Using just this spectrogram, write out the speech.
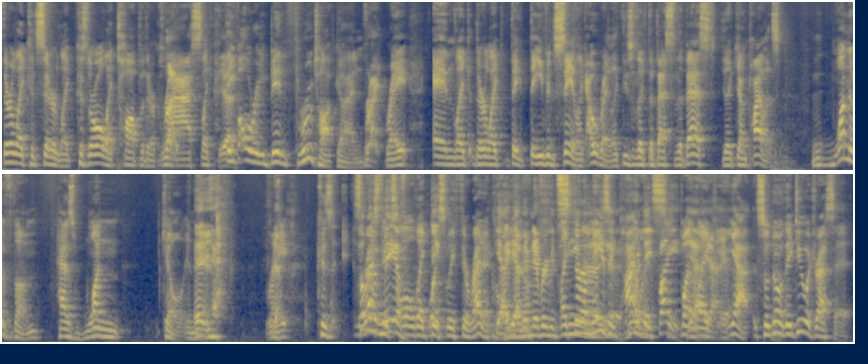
they're like considered like because they're all like top of their class like Yeah. they've already been through top gun Right. right and like they're like they, they even say like outright like these are like the best of the best like young pilots. One of them has one kill in there. yeah. Right? Because the Some of rest it's have, all like, like- basically theoretical Yeah, you yeah, know? they've never even like seen they're amazing yeah, would they fight? but Yeah, like yeah, yeah, yeah. so no they do address it.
